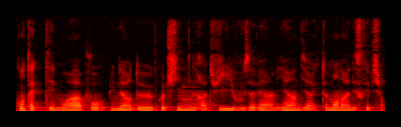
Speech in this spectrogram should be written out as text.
contactez-moi pour une heure de coaching gratuit. Vous avez un lien directement dans la description.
